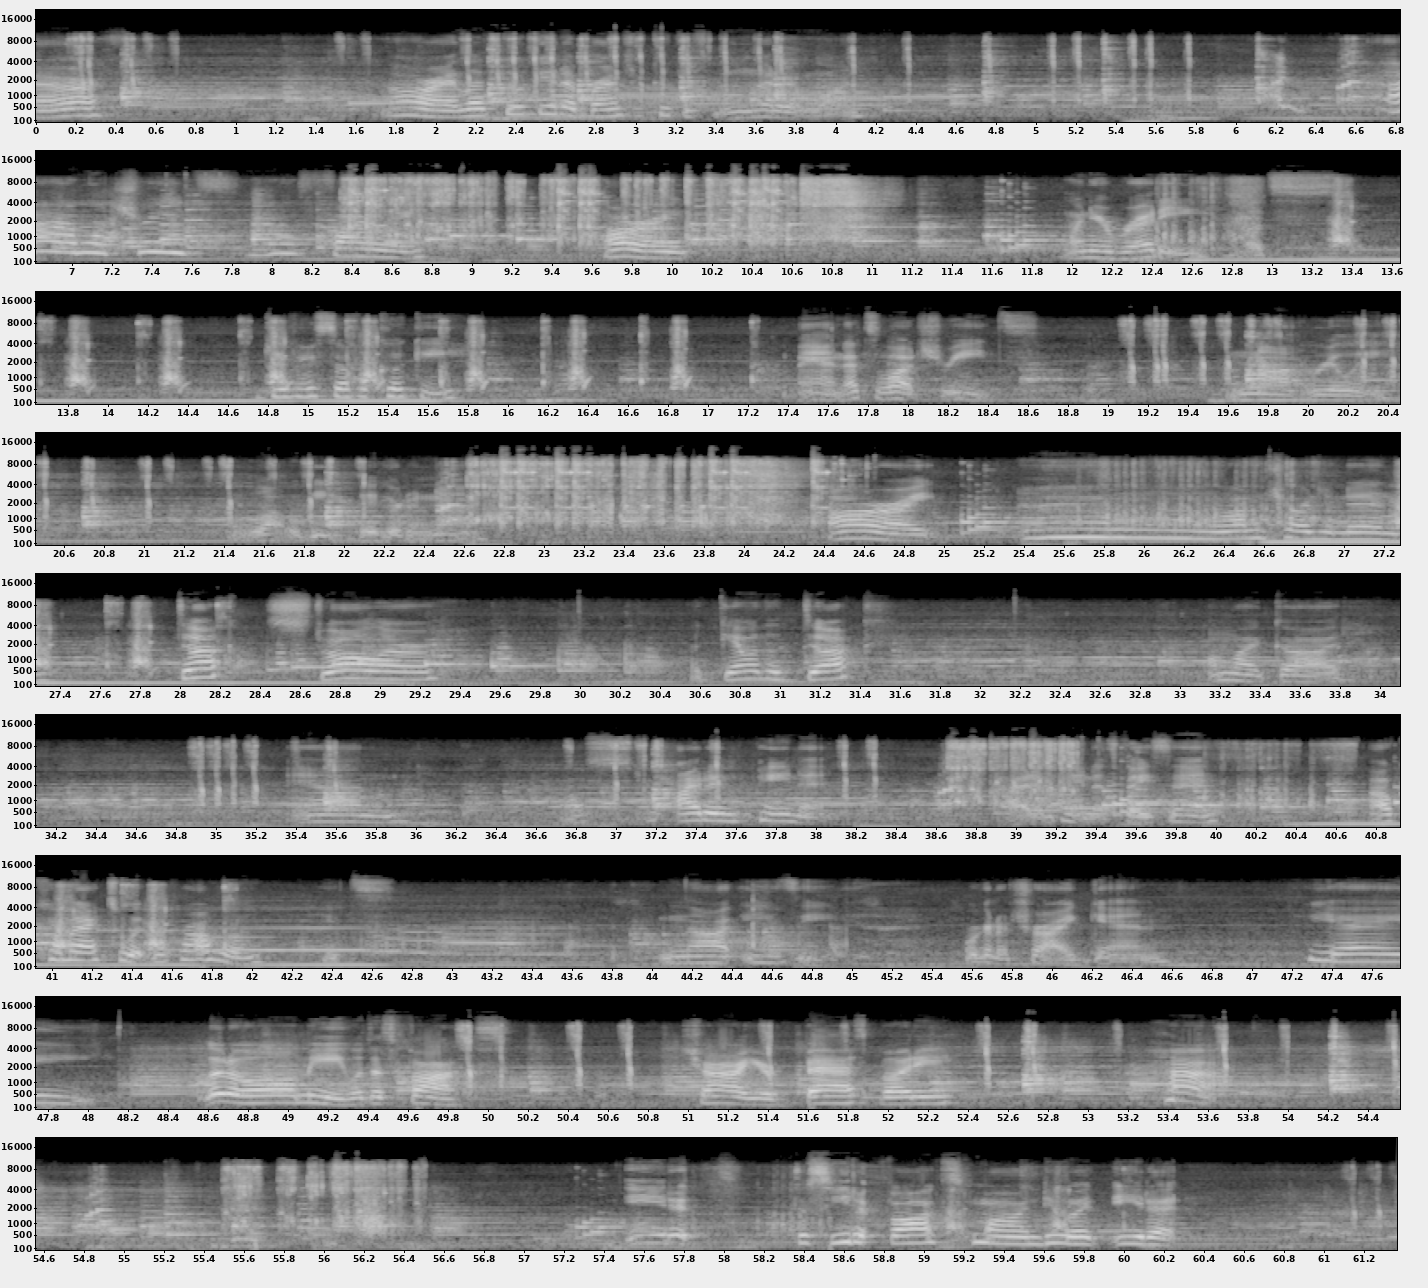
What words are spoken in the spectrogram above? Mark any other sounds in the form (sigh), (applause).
Alright, let's go get a branch of cookies little one. Ah, more treats. Oh, finally. Alright. When you're ready, let's give yourself a cookie. Man, that's a lot of treats. Not really. A lot would be bigger than that. Alright. Um, I'm charging in. Duck stroller. Again with the duck. Oh my god. And I didn't paint it. I didn't paint its face in. I'll come back to it, no problem. It's not easy. We're gonna try again. Yay. Little old me with this fox. Try your best, buddy. Huh. Eat it. Just eat it, Fox. Come on, do it. Eat it.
